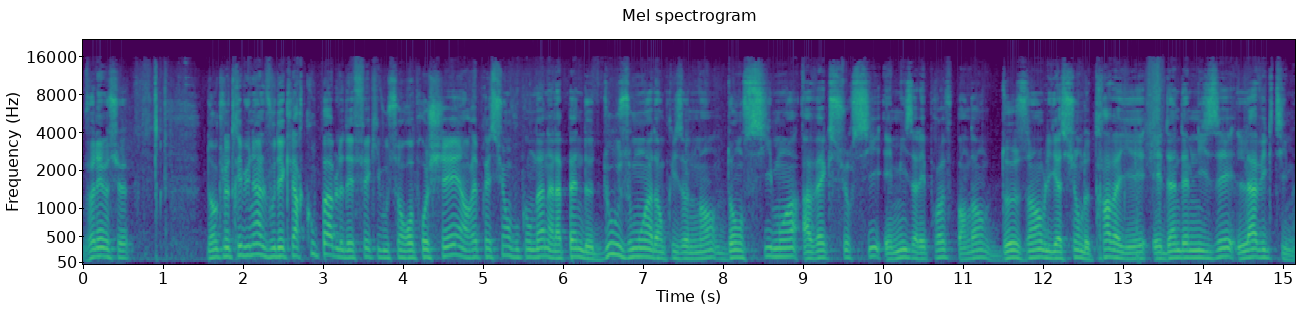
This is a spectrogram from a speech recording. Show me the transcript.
Venez, monsieur. Donc, le tribunal vous déclare coupable des faits qui vous sont reprochés. En répression, vous condamne à la peine de 12 mois d'emprisonnement, dont 6 mois avec sursis et mise à l'épreuve pendant 2 ans. Obligation de travailler et d'indemniser la victime.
